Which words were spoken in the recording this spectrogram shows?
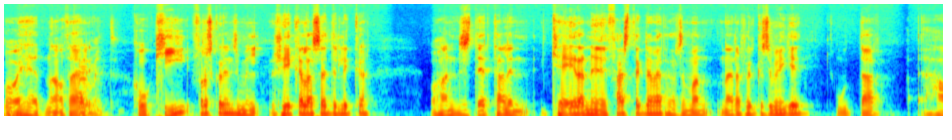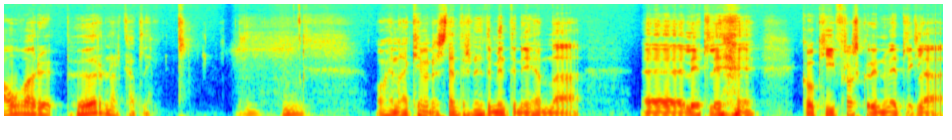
Og hérna og það er Koki froskurinn sem er ríkala sætur líka. Og hann er talin keira niður fastegnaverð þar sem hann næra fylgja sér mikið út af hávaru pörunarkalli og hérna kemur hann stendur hérna undir myndinni hérna uh, litli Koki froskurinn veit líklega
